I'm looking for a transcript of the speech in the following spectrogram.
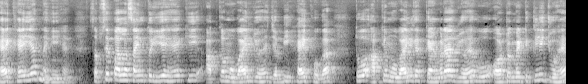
हैक है या नहीं है। सबसे पहला साइन तो ये है कि आपका मोबाइल जो है जब भी हैक होगा तो आपके मोबाइल का कैमरा जो है वो ऑटोमेटिकली जो है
